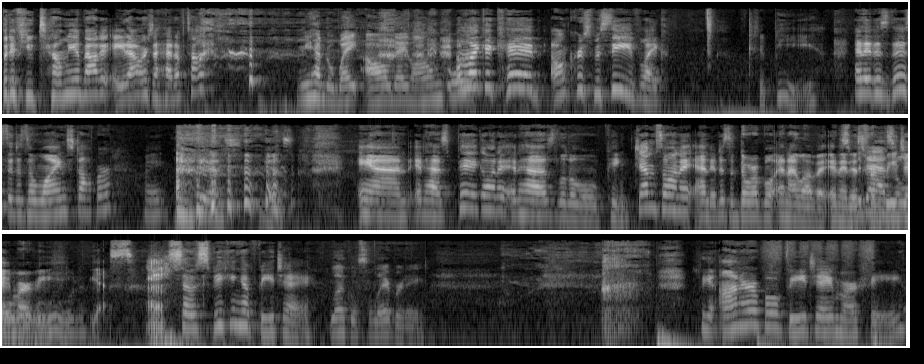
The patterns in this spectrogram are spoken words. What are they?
but if you tell me about it eight hours ahead of time, You have to wait all day long for I'm like a kid on Christmas Eve, like, could it be? And it is this, it is a wine stopper, right? Yes, yes. and it has pig on it, it has little pink gems on it, and it is adorable and I love it. And it is from BJ Murphy. Yes. So speaking of BJ, Local celebrity. The Honorable BJ Murphy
